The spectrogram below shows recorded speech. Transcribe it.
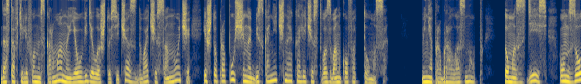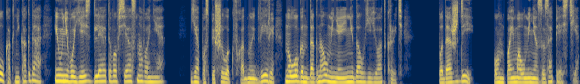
Достав телефон из кармана, я увидела, что сейчас два часа ночи и что пропущено бесконечное количество звонков от Томаса. Меня пробрал озноб — Томас здесь, он зол как никогда, и у него есть для этого все основания. Я поспешила к входной двери, но Логан догнал меня и не дал ее открыть. «Подожди», — он поймал меня за запястье.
